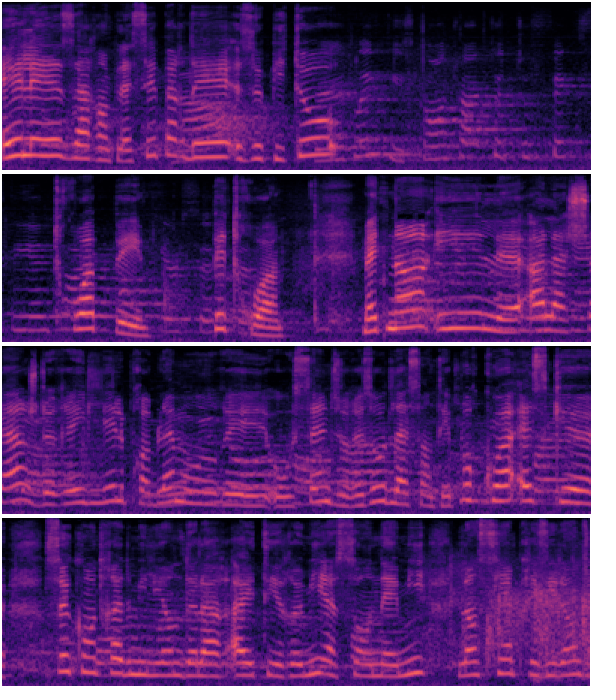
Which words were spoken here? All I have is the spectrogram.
et les a remplacés par des hôpitaux 3P, P3. Maintenant, il a la charge de régler le problème au sein du réseau de la santé. Pourquoi est-ce que ce contrat de millions de dollars a été remis à son ami, l'ancien président du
